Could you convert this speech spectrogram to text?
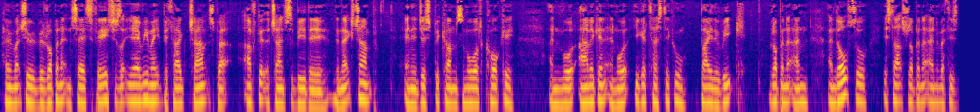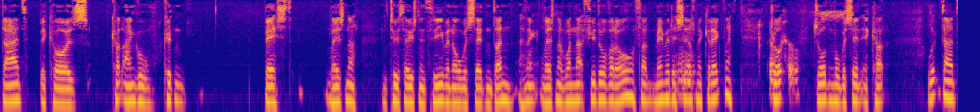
How much he would be rubbing it in Seth's face? He's like, yeah, we might be tag champs, but I've got the chance to be the, the next champ. And he just becomes more cocky and more arrogant and more egotistical by the week, rubbing it in. And also, he starts rubbing it in with his dad because Kurt Angle couldn't best Lesnar in 2003 when all was said and done. I think Lesnar won that feud overall, if my memory mm-hmm. serves me correctly. Oh, jo- so. Jordan will be saying to Kurt, Look, Dad,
